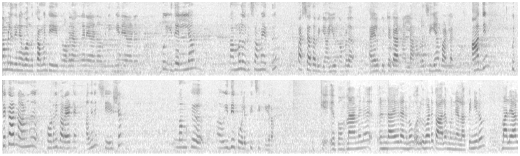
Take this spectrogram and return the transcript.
നമ്മൾ ഇതിനെ വന്ന് കമന്റ് ചെയ്യുന്നു അവൻ അങ്ങനെയാണ് അവൻ ഇങ്ങനെയാണ്. അപ്പോൾ ഇതെല്ലാം ഒരു സമയത്ത് പശ്ചാത്തപിക്കും. അയ്യോ നമ്മൾ അയാൾ കുറ്റക്കാരനല്ല നമ്മൾ ചെയ്യാൻ പാടില്ല. ആദ്യം കുറ്റക്കാരനാണെന്ന് കോടതി പറയട്ടെ. അതിന് ശേഷം നമുക്ക് ഇതേപോലെ പിച്ചിക്കീറാം ഓക്കെ ഇപ്പം മാമിന് ഉണ്ടായ ഒരു അനുഭവം ഒരുപാട് കാലം മുന്നേ ഉള്ള പിന്നീടും മലയാള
